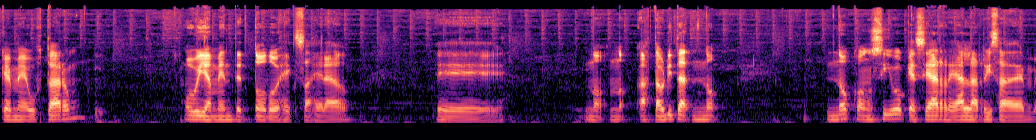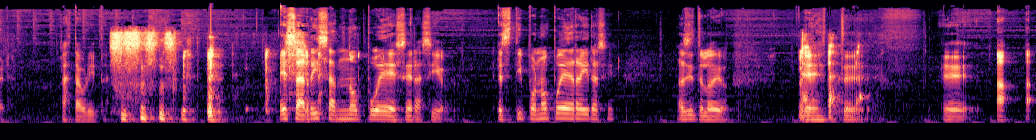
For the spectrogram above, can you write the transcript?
que me gustaron. Obviamente todo es exagerado. Eh, no, no, hasta ahorita no, no concibo que sea real la risa de Denver hasta ahorita. Esa risa no puede ser así. Ese tipo no puede reír así. Así te lo digo. Este. Eh, ah, ah.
